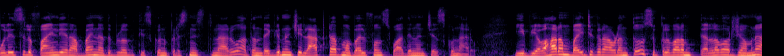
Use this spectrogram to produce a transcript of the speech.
పోలీసులు ఫైనల్ ఇయర్ అబ్బాయిని అదుపులోకి తీసుకుని ప్రశ్నిస్తున్నారు. అతని దగ్గర నుంచి ల్యాప్టాప్ మొబైల్ ఫోన్ స్వాధీనం చేసుకున్నారు. ఈ వ్యవహారం బయటకు రావడంతో శుక్రవారం తెల్లవారుజామున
